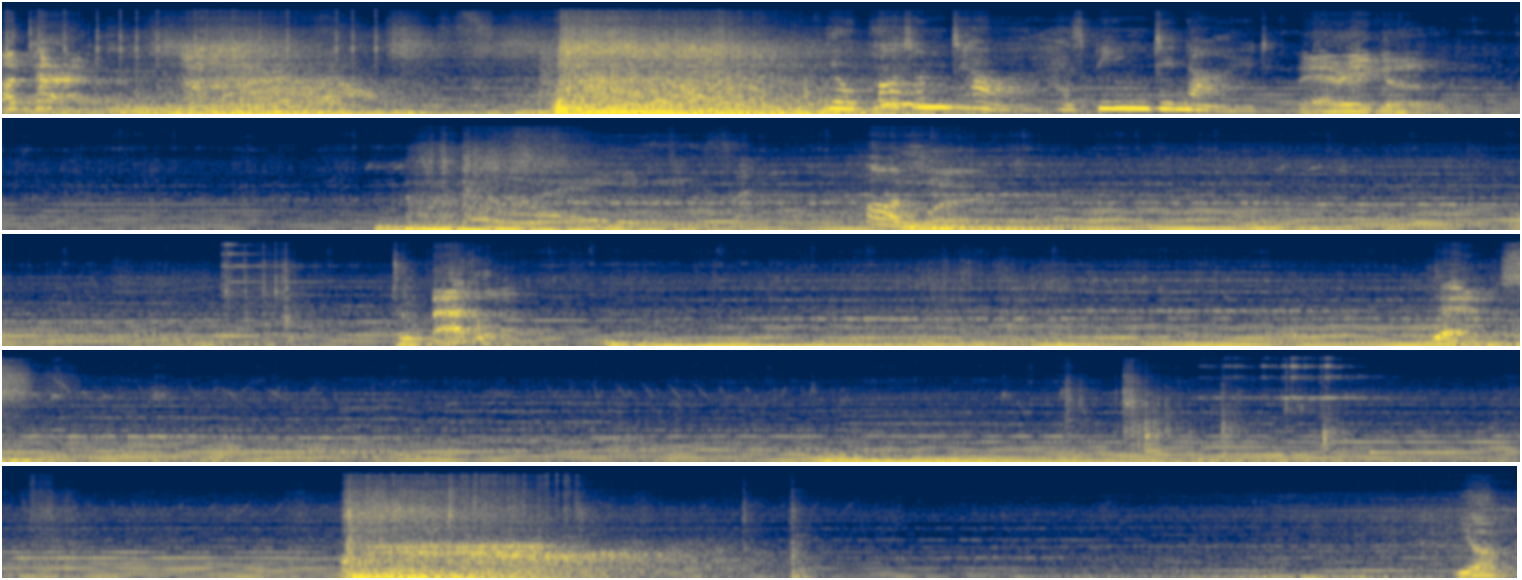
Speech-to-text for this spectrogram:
I Your top tower is under attack. Attack! Your bottom tower has been denied. Very good. Onward. To battle. Yes.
